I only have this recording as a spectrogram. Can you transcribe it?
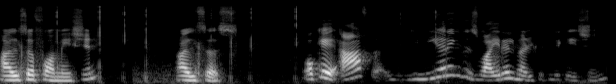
ulcer formation, ulcers. Okay, after nearing this viral multiplication,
